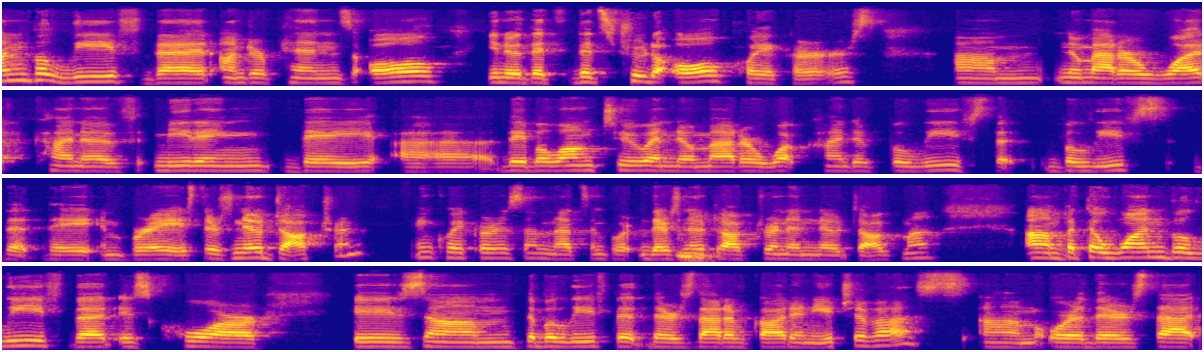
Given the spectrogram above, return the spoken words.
one belief that underpins all, you know, that that's true to all Quakers, um, no matter what kind of meeting they uh, they belong to, and no matter what kind of beliefs that beliefs that they embrace. There's no doctrine in Quakerism. That's important. There's no mm. doctrine and no dogma. Um, but the one belief that is core is um, the belief that there's that of God in each of us, um, or there's that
